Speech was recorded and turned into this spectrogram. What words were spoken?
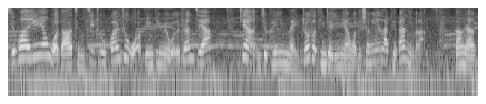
喜欢鹰眼我的，请记住关注我并订阅我的专辑啊，这样你就可以每周都听着鹰眼我的声音来陪伴你们了。当然，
